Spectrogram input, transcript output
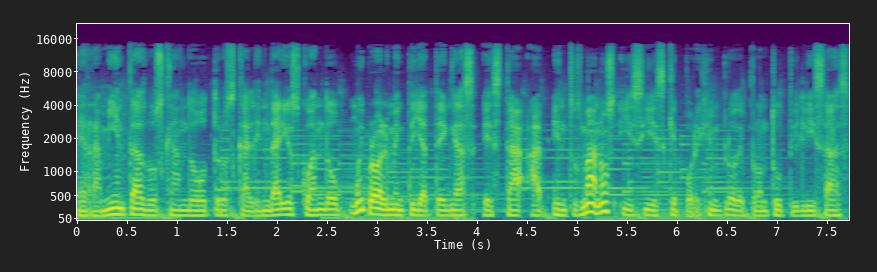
herramientas, buscando otros calendarios cuando muy probablemente ya tengas esta app en tus manos y si es que por ejemplo de pronto utilizas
